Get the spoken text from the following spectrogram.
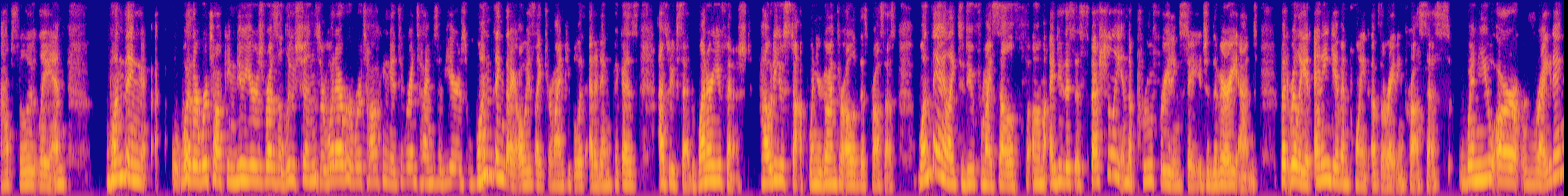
Absolutely. And one thing whether we're talking New Year's resolutions or whatever we're talking at different times of years, one thing that I always like to remind people with editing, because as we've said, when are you finished? How do you stop when you're going through all of this process? One thing I like to do for myself, um, I do this especially in the proofreading stage at the very end, but really at any given point of the writing process. When you are writing,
